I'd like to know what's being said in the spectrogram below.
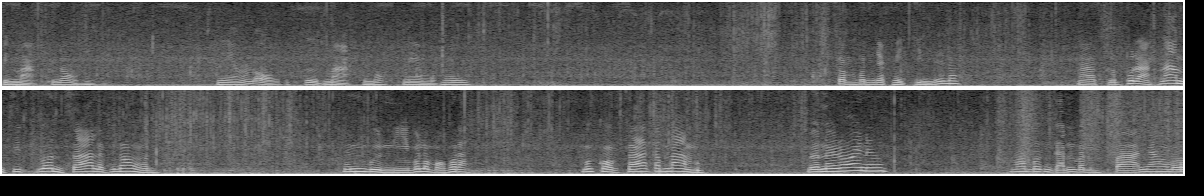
เป็นหมากพี่น้อง แหนงมันออกเกิดหมากเห็นบ่แหนงบักฮุงจำเพิ่นอยากให้กินเลยเนาะมาเกือบพุ่นอะน้ำสิตล้นซาแล้วพี่น้องมันมันบืนหนีบ่เราบอกพุ่นอะเบิ่งขอบซากับน้ำเหลือน้อยๆหนึงมาเบิ่งกันบันป่ายังบ่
